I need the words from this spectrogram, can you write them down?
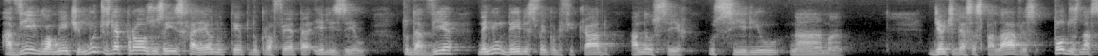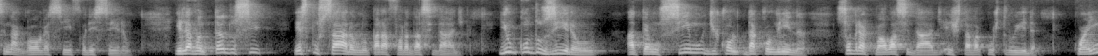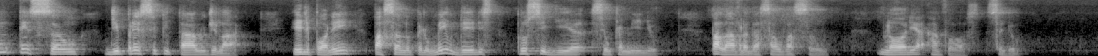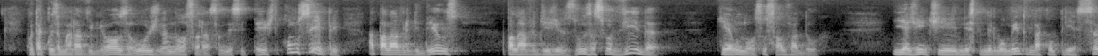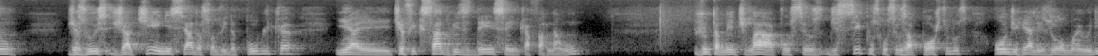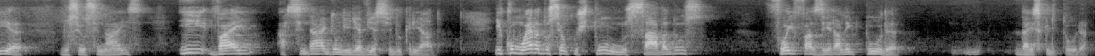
Havia igualmente muitos leprosos em Israel no tempo do profeta Eliseu. Todavia, nenhum deles foi purificado, a não ser o sírio Naamã. Diante dessas palavras, todos na sinagoga se enfureceram. E levantando-se, expulsaram-no para fora da cidade e o conduziram até um cimo de, da colina, sobre a qual a cidade estava construída, com a intenção de precipitá-lo de lá. Ele, porém, passando pelo meio deles, prosseguia seu caminho. Palavra da salvação. Glória a vós, Senhor. Quanta coisa maravilhosa hoje na nossa oração nesse texto. Como sempre, a palavra de Deus, a palavra de Jesus, a sua vida, que é o nosso Salvador. E a gente, nesse primeiro momento, na compreensão, Jesus já tinha iniciado a sua vida pública e aí tinha fixado residência em Cafarnaum, juntamente lá com seus discípulos, com seus apóstolos, onde realizou a maioria dos seus sinais, e vai à cidade onde ele havia sido criado. E como era do seu costume, nos sábados, foi fazer a leitura da Escritura.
